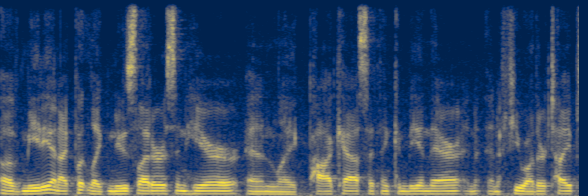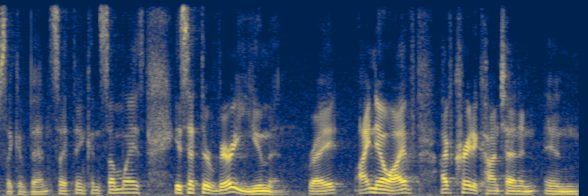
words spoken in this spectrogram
of media and i put like newsletters in here and like podcasts i think can be in there and, and a few other types like events i think in some ways is that they're very human right? I know i've i've created content in in,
